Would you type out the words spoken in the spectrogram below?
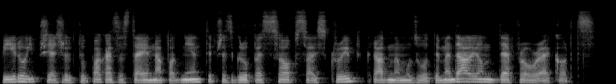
Piru i przyjaciel Tupaka zostaje napadnięty przez grupę Southside Script, kradną mu złoty medalion Death Row Records.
